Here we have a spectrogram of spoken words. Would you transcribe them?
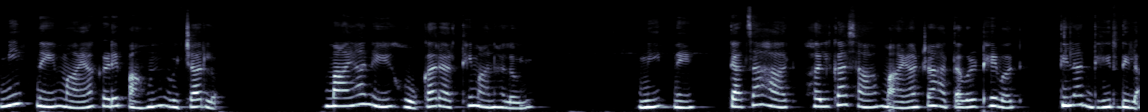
मीतने मायाकडे पाहून विचारलं. मायाने होकारार्थी मान हलवली. मीतने त्याचा हात हलकासा मायाच्या हातावर ठेवत तिला धीर दिला.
